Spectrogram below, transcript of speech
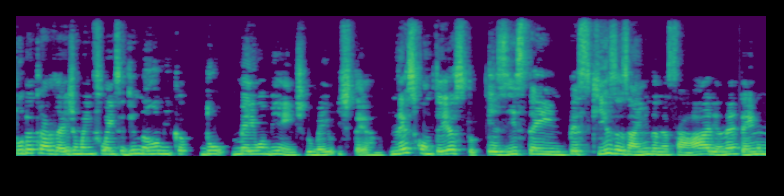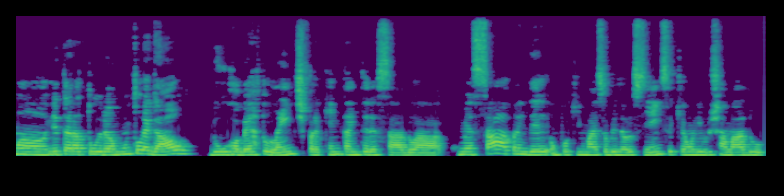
tudo através de uma influência dinâmica do meio ambiente, do meio externo. Nesse contexto, existem pesquisas ainda nessa área, né? Tem uma literatura muito legal do Roberto Lente, para quem está interessado a começar a aprender um pouquinho mais sobre neurociência, que é um livro chamado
